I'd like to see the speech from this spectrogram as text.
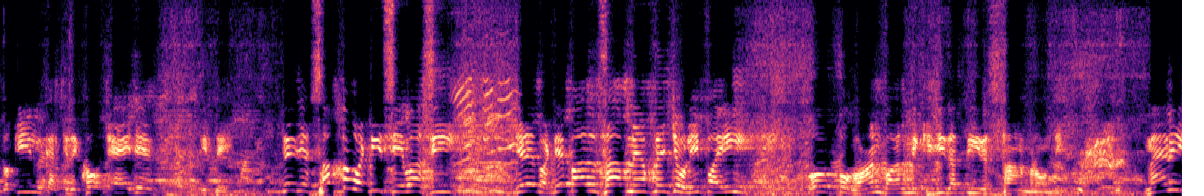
ਵਕੀਲ ਕਰਕੇ ਦੇਖੋ, ਇਹ ਜੇ ਕੀਤੇ। ਤੇ ਜੇ ਸਭ ਤੋਂ ਵੱਡੀ ਸੇਵਾ ਸੀ, ਜਿਹੜੇ ਵੱਡੇ ਬਾਦਲ ਸਾਹਿਬ ਨੇ ਆਪਣੇ ਝੋਲੀ ਪਾਈ, ਉਹ ਭਗਵਾਨ ਵਾਲਮੀਕੀ ਜੀ ਦਾ ਤੀਰਥ ਸਥਾਨ ਬਣਾਉਣ ਦੀ। ਮੈਂ ਵੀ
